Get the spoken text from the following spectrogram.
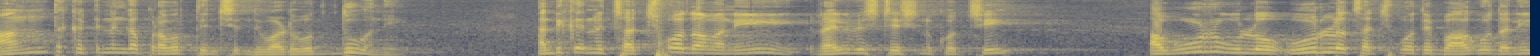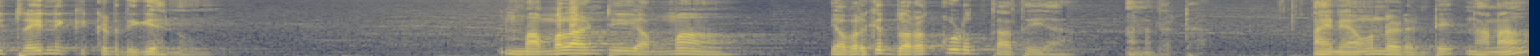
అంత కఠినంగా ప్రవర్తించింది వాడు వద్దు అని. అందుకని చచ్చిపోదామని రైల్వే స్టేషన్కి వచ్చి ఆ ఊరులో ఊర్లో చచ్చిపోతే బాగోదని ట్రైన్ ఎక్కి ఇక్కడ దిగాను. మా అమ్మలాంటి అమ్మ ఎవరికి దొరకకూడదు తాతయ్య అన్నదట. ఆయన ఏమన్నాడంటే నానా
